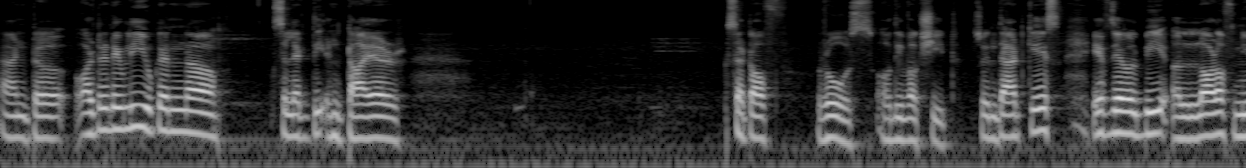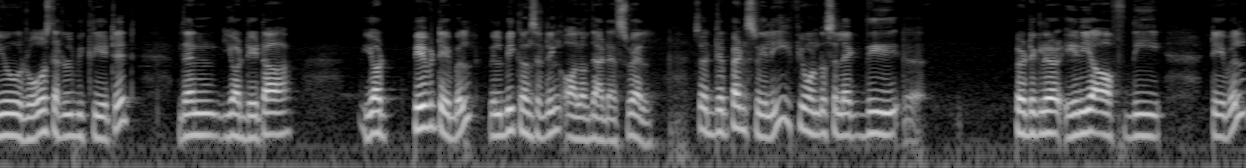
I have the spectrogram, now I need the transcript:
And uh, alternatively you can select the entire set of rows of the worksheet. So in that case if there will be a lot of new rows that will be created then your data your pivot table will be considering all of that as well. So it depends really. If you want to select the particular area of the table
